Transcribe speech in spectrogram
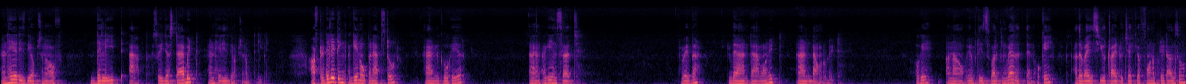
And here is the option of delete app. So you just tab it and here is the option of delete. After deleting again open app store and go here and again search Viber then tap on it and download it. Okay. And now if it is working well then okay otherwise you try to check your phone update also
